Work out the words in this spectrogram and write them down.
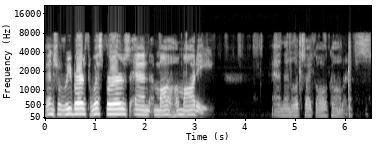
Vengeful Rebirth, Whisperers, and Mahamoti. And then looks like all commons.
